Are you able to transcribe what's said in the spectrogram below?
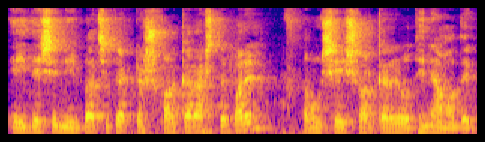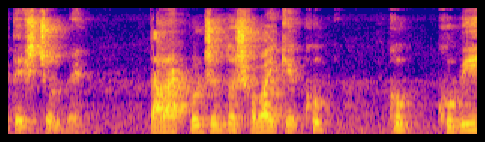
এই দেশে নির্বাচিত একটা সরকার আসতে পারেন এবং সেই সরকারের অধীনে আমাদের দেশ চলবে। তার আগ পর্যন্ত সবাইকে খুব খুব খুবই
